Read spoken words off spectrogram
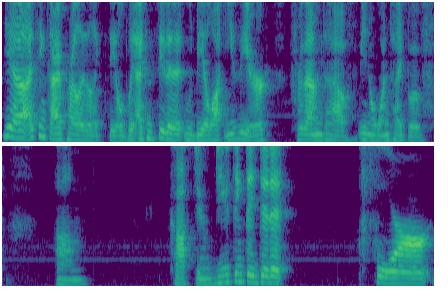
yeah i think i probably liked the old way. I can see that it would be a lot easier for them to have you know one type of um, costume. Do you think they did it for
